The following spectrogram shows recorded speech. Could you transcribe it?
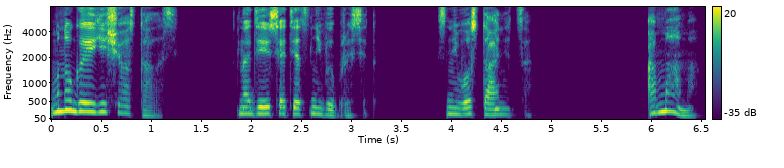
Многое еще осталось. Надеюсь, отец не выбросит. С него станется. А мама?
